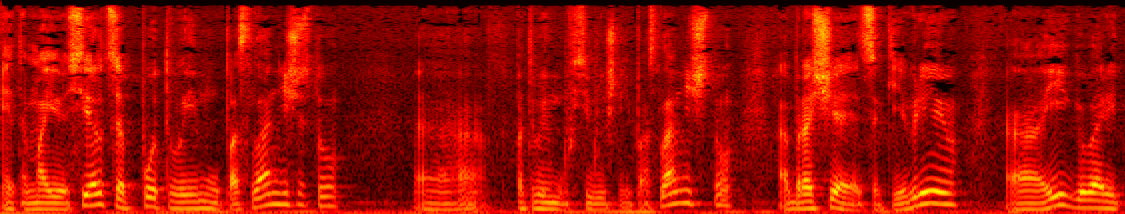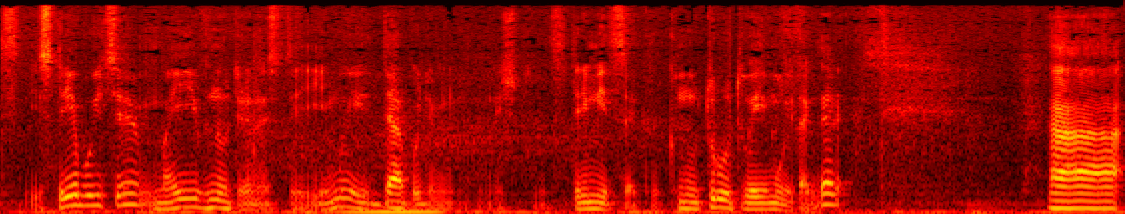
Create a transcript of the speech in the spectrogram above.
это мое сердце по твоему посланничеству, Э, по твоему Всевышнему посланничеству, обращается к еврею э, и говорит, истребуйте моей внутренности, и мы, да, будем значит, стремиться к, к нутру твоему и так далее. А,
